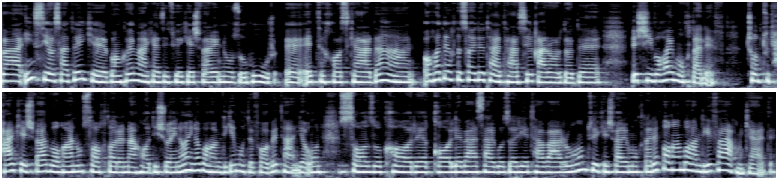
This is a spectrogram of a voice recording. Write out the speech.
و این سیاست هایی که بانک های مرکزی توی کشور نوظهور اتخاذ کردن آهاد اقتصادی رو تحت تاثیر قرار داده به شیوه های مختلف. چون تو هر کشور واقعا اون ساختار نهادیش و اینا اینا با هم دیگه متفاوتن. یا اون ساز و کار قالب اثرگذاری تورم توی کشور مختلف واقعا با هم دیگه فرق می‌کرده.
